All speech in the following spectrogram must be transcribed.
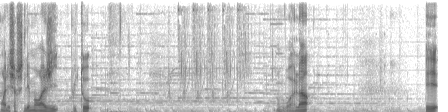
On va aller chercher de l'hémorragie plutôt. Voilà. Et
